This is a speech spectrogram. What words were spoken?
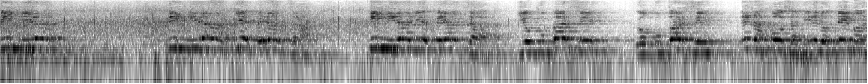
dignidad, dignidad y esperanza, dignidad y esperanza y ocuparse, ocuparse de las cosas y de los temas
